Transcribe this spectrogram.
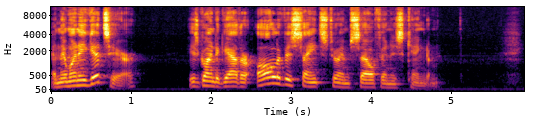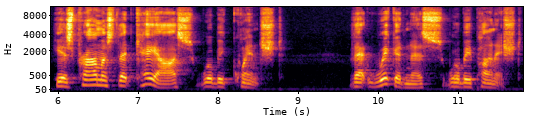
And then when he gets here, he's going to gather all of his saints to himself in his kingdom. He has promised that chaos will be quenched, that wickedness will be punished,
